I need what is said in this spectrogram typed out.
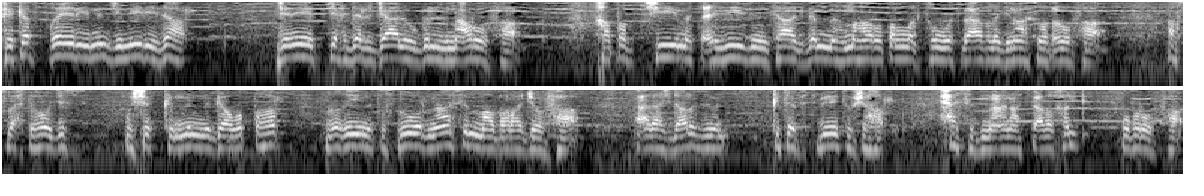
في كف غيري من جميلي زهر. جنيت جحد الرجال وقل معروفها خطبت شيمة عزيز ساق دمه مهر وطلقت هوة بعض الأجناس وضعوفها. أصبحت هوجس وشك من نقا والطهر. ضغينة صدور ناس ما برا جوفها. على أجدار الزمن كتبت بيت وشهر. حسب معاناة بعض الخلق وظروفها.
